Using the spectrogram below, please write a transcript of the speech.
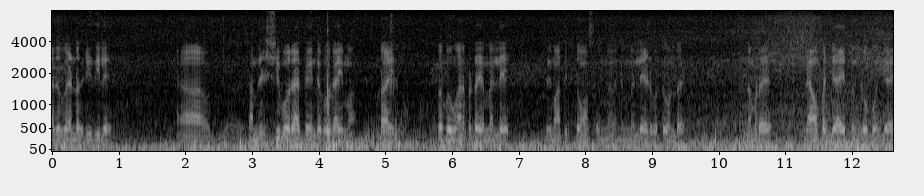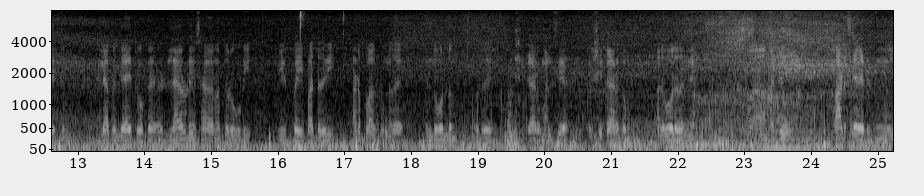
അത് വേണ്ട രീതിയിൽ സംരക്ഷിച്ച് പോരാത്തതിന്റെ പോരായ്മ ഉണ്ടായിരുന്നു. ഇപ്പം ബഹുമാനപ്പെട്ട M L A Shri Mathew Thomas M L A ഇടപെട്ടുകൊണ്ട് നമ്മുടെ ഗ്രാമപഞ്ചായത്തും ബ്ലോക്ക് പഞ്ചായത്തും ജില്ലാ പഞ്ചായത്തും ഒക്കെ എല്ലാവരുടെയും സഹകരണത്തോടു കൂടി ഇപ്പോൾ ഈ പദ്ധതി നടപ്പാക്കുന്നത്. എന്തുകൊണ്ടും ഒരു കൃഷിക്കാർ മത്സ്യ കൃഷിക്കാർക്കും അതുപോലെ തന്നെ മറ്റു പാടശേഖരങ്ങളിൽ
